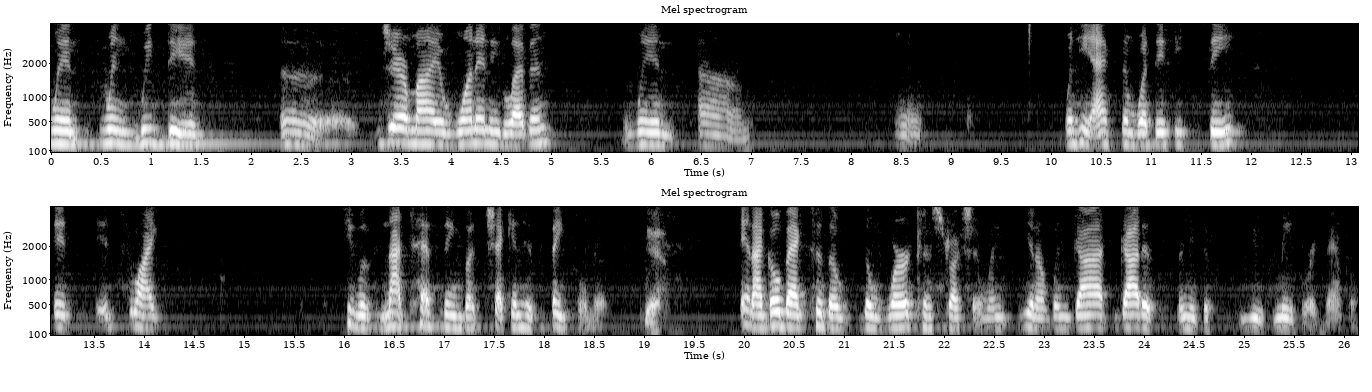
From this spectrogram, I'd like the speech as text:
when when we did uh, Jeremiah one and eleven, when um, when he asked him what did he see, it it's like he was not testing but checking his faithfulness. Yeah. And I go back to the the word construction when you know when God God is let me just use me for example.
